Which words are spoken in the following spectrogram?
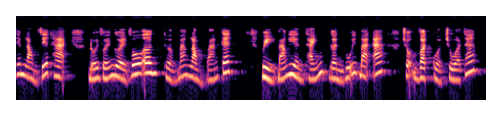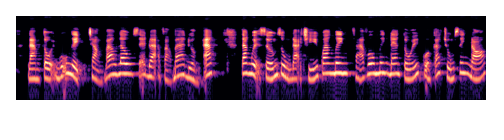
thêm lòng giết hại, đối với người vô ơn thường mang lòng oán kết. Hủy báng hiền thánh gần gũi bạn ác, trộm vật của chùa tháp, làm tội ngũ nghịch chẳng bao lâu sẽ đọa vào ba đường ác. Ta nguyện sớm dùng đại trí quang minh phá vô minh đen tối của các chúng sinh đó,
